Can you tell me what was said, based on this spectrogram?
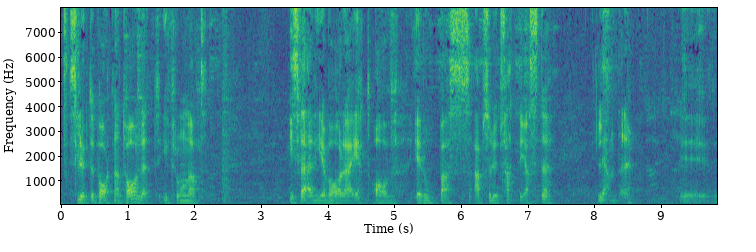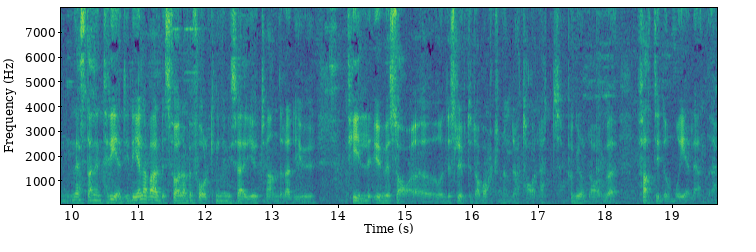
slutet på 1800-talet ifrån att i Sverige vara ett av Europas absolut fattigaste länder. Eh, nästan en tredjedel av arbetsföra befolkningen i Sverige utvandrade ju till USA under slutet av 1800-talet på grund av eh, fattigdom och elände.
